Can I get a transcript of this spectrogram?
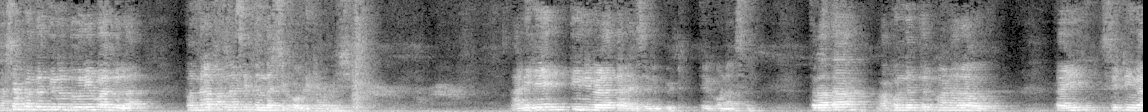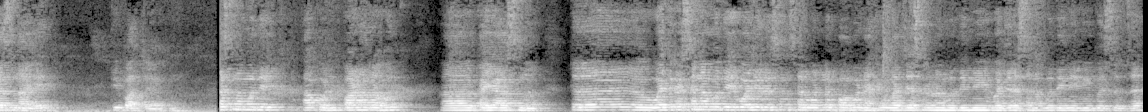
अशा पद्धतीनं दोन्ही बाजूला पंधरा पंधरा सेकंदाची होल्ड ठेवायची. आणि हे तीन वेळा करायचं रिपीट त्रिकोणासन तर आता आपण नंतर पाहणार आहोत काही सिटिंग आसनं आहेत ती पाहतोय आपण. आसनामध्ये आपण पाहणार आहोत काही आसनं. तर वज्रासनामध्ये वज्रासन सर्वांना कॉमन आहे. वज्रासनामध्ये नेहमी वज्रासनामध्ये नेहमी बसत जा.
